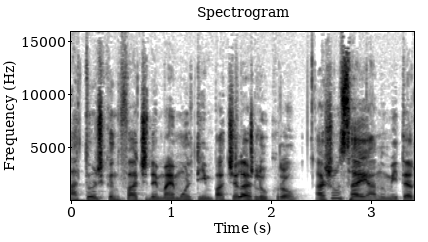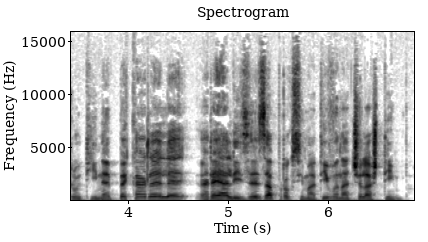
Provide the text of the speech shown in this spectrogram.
Atunci când faci de mai mult timp același lucru, ajungi să ai anumite rutine pe care le realizezi aproximativ în același timp.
